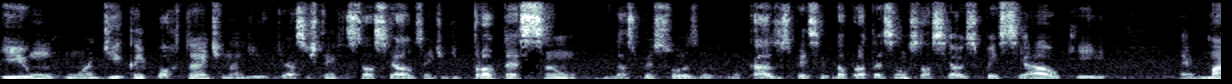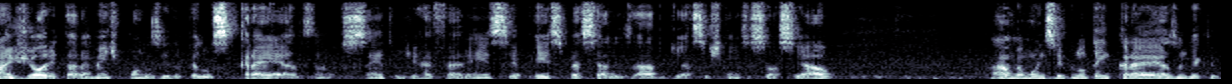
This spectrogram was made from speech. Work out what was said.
E um, uma dica importante né, de, de, assistência social, no sentido de proteção das pessoas, no, no, caso específico da proteção social especial, que é, majoritariamente conduzida pelos CREAS, né, o Centro de Referência Especializado de Assistência Social. Ah, meu município não tem CREAS, onde é que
